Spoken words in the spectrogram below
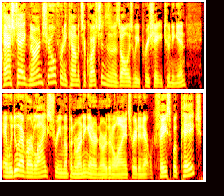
Hashtag NARN Show for any comments or questions. And as always, we appreciate you tuning in. And we do have our live stream up and running at our Northern Alliance Radio Network Facebook page.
